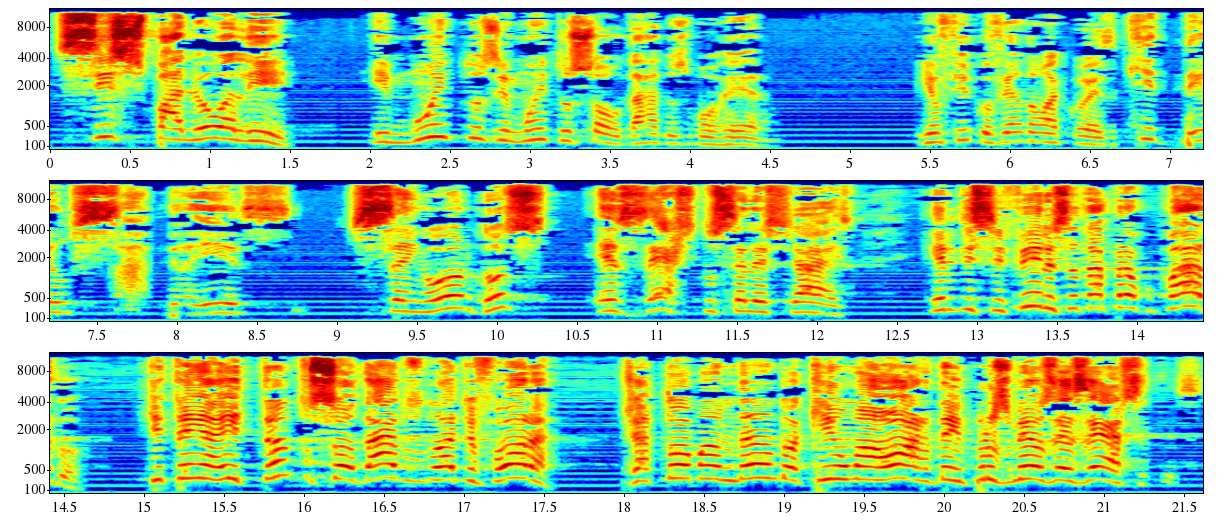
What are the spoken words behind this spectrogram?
se espalhou ali, e muitos e muitos soldados morreram. E eu fico vendo uma coisa, que Deus sábio é esse? Senhor dos exércitos celestiais. Ele disse, filho, você está preocupado? Que tem aí tantos soldados do lado de fora? Já estou mandando aqui uma ordem para os meus exércitos.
